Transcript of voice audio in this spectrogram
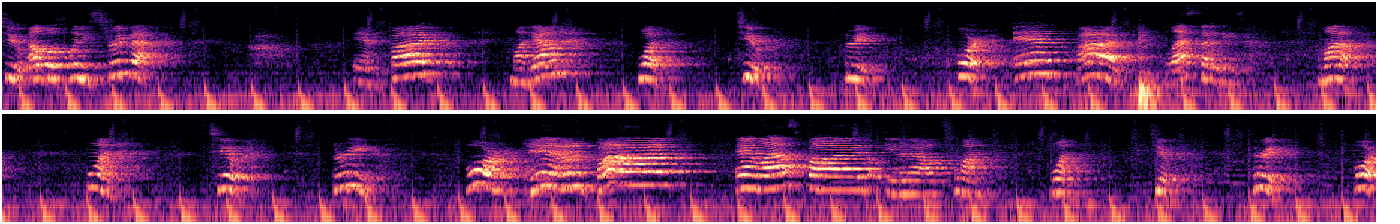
two, elbows pointing straight back. And five, come on down. One, two, three, four, and five. Last set of these. Come on up. One, two, three, four, and five. And last five, in and out. Come on. One, two, three, four,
